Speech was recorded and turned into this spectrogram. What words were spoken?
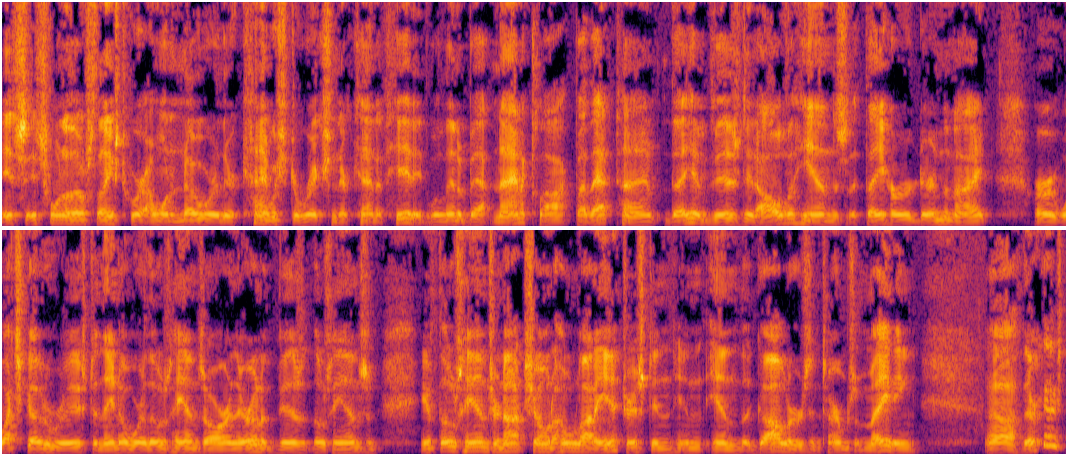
it's it's one of those things to where I want to know where they're kind, which direction they're kind of headed. Well, then about nine o'clock, by that time, they have visited all the hens that they heard during the night, or watched go to roost, and they know where those hens are, and they're going to visit those hens. And if those hens are not showing a whole lot of interest in in, in the gobblers in terms of mating, uh, they're going to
